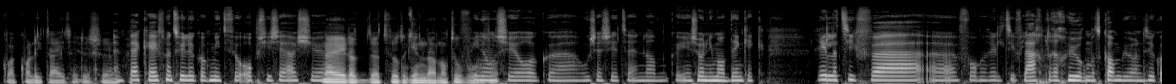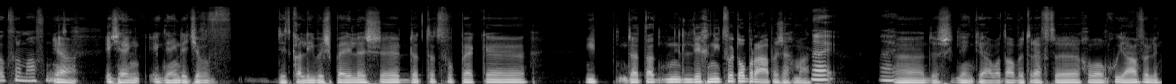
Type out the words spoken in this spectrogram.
qua kwaliteiten. Dus, uh, en Peck heeft natuurlijk ook niet veel opties hè, als je nee, dat, dat wilde ik inderdaad nog toevoegen. financieel ook uh, hoe zij zitten. En dan kun je zo niemand, denk ik, relatief uh, uh, voor een relatief laag bedrag huren, omdat Cambuur natuurlijk ook van hem af moet. Ja, ik denk, ik denk dat je dit kaliber spelers, uh, dat dat voor Peck niet, dat, dat liggen niet voor het oprapen, zeg maar. Nee. nee. Uh, dus ik denk, ja, wat dat betreft, uh, gewoon goede aanvulling.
